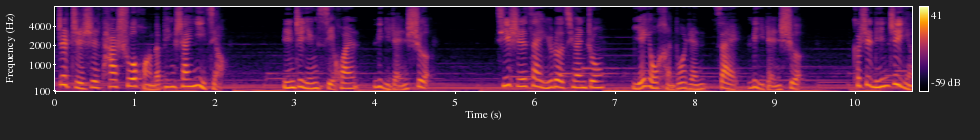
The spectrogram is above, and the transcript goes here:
这只是他说谎的冰山一角。林志颖喜欢立人设，其实，在娱乐圈中也有很多人在立人设，可是林志颖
